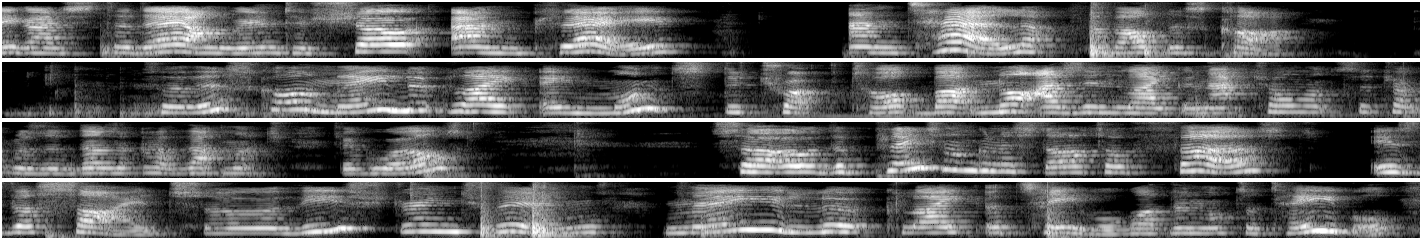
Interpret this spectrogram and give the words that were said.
Hey guys, today I'm going to show and play and tell about this car. So this car may look like a monster truck top, but not as in like an actual monster truck because it doesn't have that much big wheels. So the place I'm going to start off first is the side. So these strange things may look like a table, but they're not a table.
